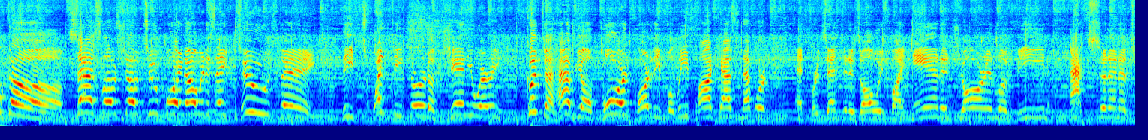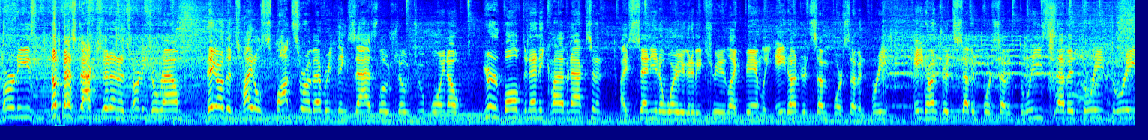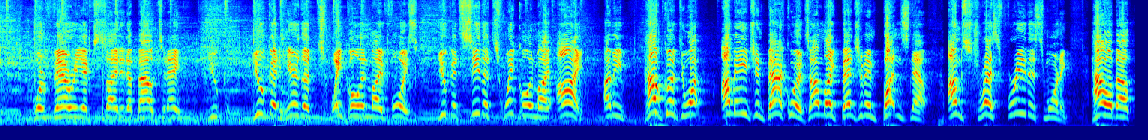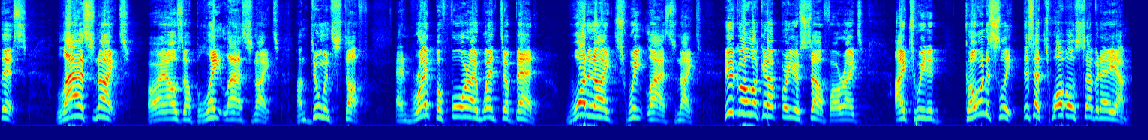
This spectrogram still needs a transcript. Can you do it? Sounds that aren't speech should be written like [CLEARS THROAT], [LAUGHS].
Welcome! Zaslow Show 2.0. It is a Tuesday, the 23rd of January. Good to have you aboard, part of the Believe Podcast Network, and presented as always by Anidjar and Levine, accident attorneys, the best accident attorneys around. They are the title sponsor of everything Zaslow Show 2.0. You're involved in any kind of an accident, I send you to where you're going to be treated like family. 800 747 free, 800 747 3733. We're very excited about today. You, you could hear the twinkle in my voice, you could see the twinkle in my eye. I mean, how good do I? I'm aging backwards. I'm like Benjamin Buttons now. I'm stress free this morning. How about this? Last night, all right, I was up late last night. I'm doing stuff. And right before I went to bed, what did I tweet last night? You go look it up for yourself, all right? I tweeted, going to sleep. This at 12.07 a.m.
